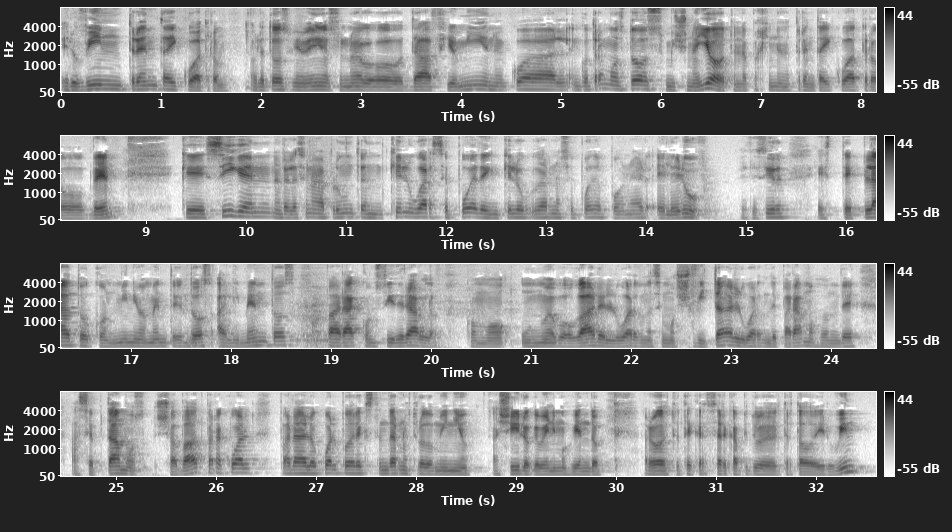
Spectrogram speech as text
Eruvin 34. Hola a todos, bienvenidos a un nuevo Daf Yomi en el cual encontramos dos Mishnayot en la página 34b que siguen en relación a la pregunta en qué lugar se puede, en qué lugar no se puede poner el Eruv es decir, este plato con mínimamente dos alimentos para considerarlo como un nuevo hogar, el lugar donde hacemos Shvita, el lugar donde paramos, donde aceptamos Shabbat, para, cual, para lo cual poder extender nuestro dominio. Allí lo que venimos viendo a lo largo de este tercer capítulo del Tratado de Irubín.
